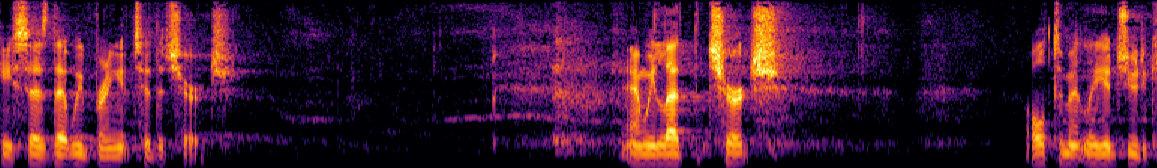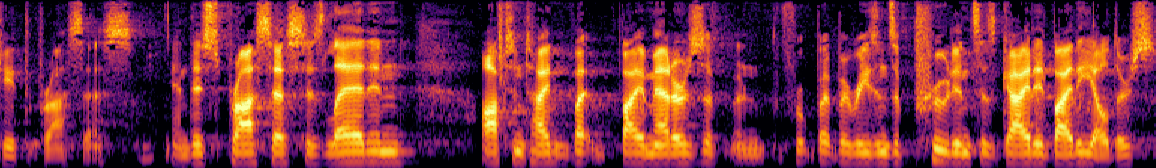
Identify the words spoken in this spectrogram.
he says that we bring it to the church. And we let the church ultimately adjudicate the process. And this process is led and oftentimes by, by matters of, by reasons of prudence, is guided by the elders.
